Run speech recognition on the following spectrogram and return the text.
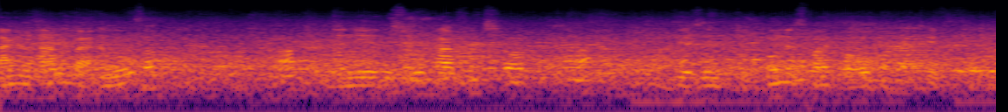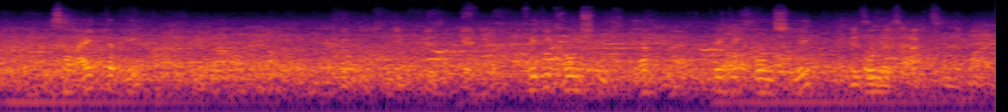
Langenhagen bei Hannover, ja. in der Nähe des Flughafens dort. Wir sind bundesweit europaweit tätig. Ist ein weiter Weg? Für die Kunst nicht. Ja. Für die Kunst nicht. Wir sind das 18. Mal.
